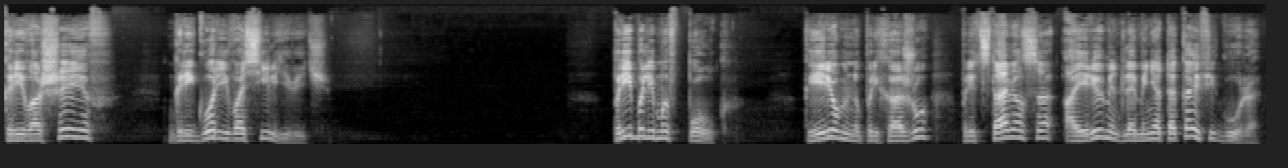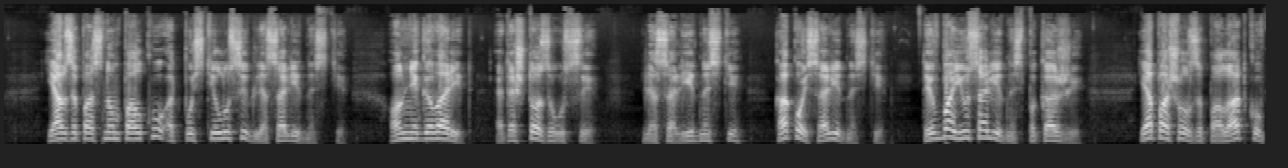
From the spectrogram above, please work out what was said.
Кривошеев Григорий Васильевич Прибыли мы в полк. К Еремину прихожу, представился, а Еремин для меня такая фигура. Я в запасном полку отпустил усы для солидности. Он мне говорит, это что за усы? Для солидности. Какой солидности? Ты в бою солидность покажи. Я пошел за палатку,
